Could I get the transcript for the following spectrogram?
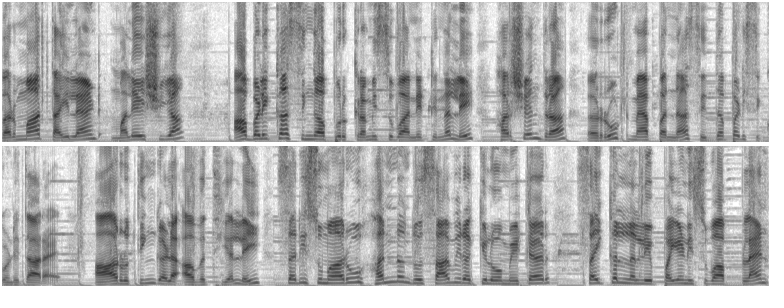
ಬರ್ಮಾ, ಥೈಲ್ಯಾಂಡ್, ಮಲೇಷಿಯಾ ಆ ಬಳಿಕ ಸಿಂಗಾಪುರ್ ಕ್ರಮಿಸುವ ನಿಟ್ಟಿನಲ್ಲಿ ಹರ್ಷೇಂದ್ರ ರೂಟ್ ಮ್ಯಾಪ್ ಅನ್ನ ಸಿದ್ಧಪಡಿಸಿಕೊಂಡಿದ್ದಾರೆ. ಆರು ತಿಂಗಳ ಅವಧಿಯಲ್ಲಿ ಸರಿಸುಮಾರು ಹನ್ನೊಂದು ಸಾವಿರ ಕಿಲೋಮೀಟರ್ ಸೈಕಲ್ನಲ್ಲಿ ಪಯಣಿಸುವ ಪ್ಲಾನ್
